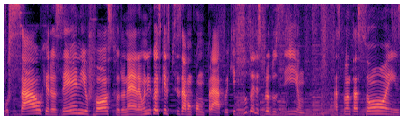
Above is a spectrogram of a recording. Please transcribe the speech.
o sal, o querosene e o fósforo, né? Era a única coisa que eles precisavam comprar, porque tudo eles produziam, as plantações,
